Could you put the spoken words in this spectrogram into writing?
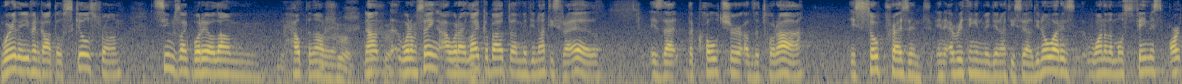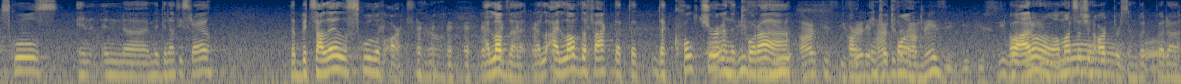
where they even got those skills from. It seems like Borei Olam helped them out. for sure, now, sure. th- what I'm saying, uh, what I like about the Medinat Israel is that the culture of the Torah is so present in everything in Medinat Israel. Do you know what is one of the most famous art schools in, in uh, Medinat Israel? The Bitzalel School of Art. you know. I love that. I, I love the fact that the, the culture and the Torah. artists, are intertwined. Are amazing. If you see. Oh, I don't do, know. I'm not such an art person, but but uh,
